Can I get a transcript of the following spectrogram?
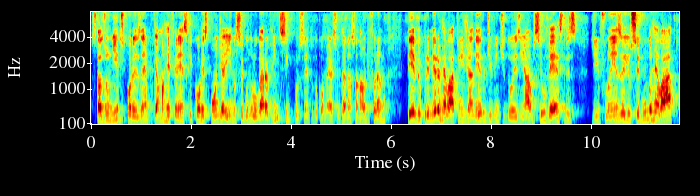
Estados Unidos, por exemplo, que é uma referência que corresponde aí no segundo lugar a 25% do comércio internacional de frango, teve o primeiro relato em janeiro de 22 em aves silvestres de influenza e o segundo relato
